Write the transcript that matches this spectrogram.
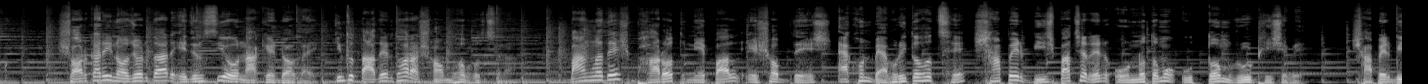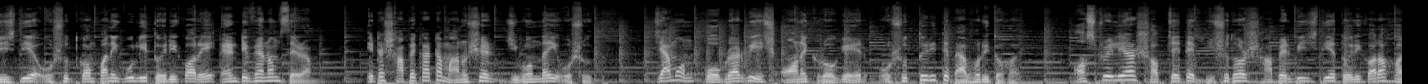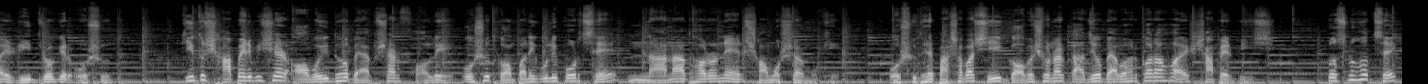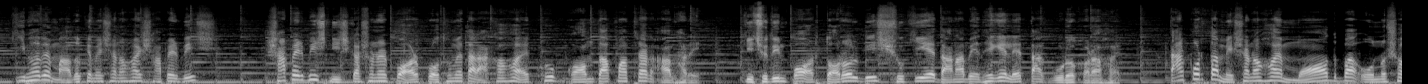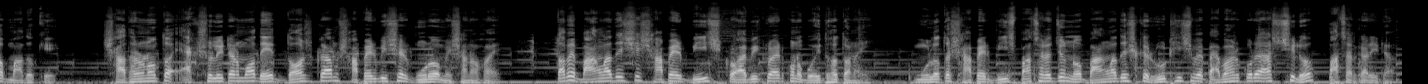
সরকারি নজরদার এজেন্সিও নাকের ডগায়, কিন্তু তাদের ধরা সম্ভব হচ্ছে না। বাংলাদেশ, ভারত, নেপাল এসব দেশ এখন ব্যবহৃত হচ্ছে সাপের বিষ পাচারের অন্যতম উত্তম রুট হিসেবে। সাপের বিষ দিয়ে ওষুধ কোম্পানিগুলি তৈরি করে অ্যান্টিভ্যানম সেরাম। এটা সাপে কাটা মানুষের জীবনদায়ী ওষুধ। যেমন কোবরার বিষ অনেক রোগের ওষুধ তৈরিতে ব্যবহৃত হয়। অস্ট্রেলিয়ার সবচাইতে বিষধর সাপের বিষ দিয়ে তৈরি করা হয় হৃদরোগের ওষুধ। কিন্তু সাপের বিষের অবৈধ ব্যবসার ফলে ওষুধ কোম্পানিগুলি পড়ছে নানা ধরনের সমস্যার মুখে। ওষুধের পাশাপাশি গবেষণার কাজেও ব্যবহার করা হয় সাপের বিষ। প্রশ্ন হচ্ছে, কীভাবে মাদকে মেশানো হয় সাপের বিষ? সাপের বিষ নিষ্কাশনের পর প্রথমে তা রাখা হয় খুব কম তাপমাত্রার আধারে। কিছুদিন পর তরল বিষ শুকিয়ে দানা বেঁধে গেলে তা গুঁড়ো করা হয়। তারপর তা মেশানো হয় মদ বা অন্য সব মাদকে। সাধারণত একশো লিটার মদে দশ গ্রাম সাপের বিষের গুঁড়ো মেশানো হয়। তবে বাংলাদেশে সাপের বিষ ক্রয় বিক্রয়ের কোনো বৈধতা নাই। মূলত সাপের বিষ পাচারের জন্য বাংলাদেশকে রুট হিসেবে ব্যবহার করে আসছিল পাচারকারীরা।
